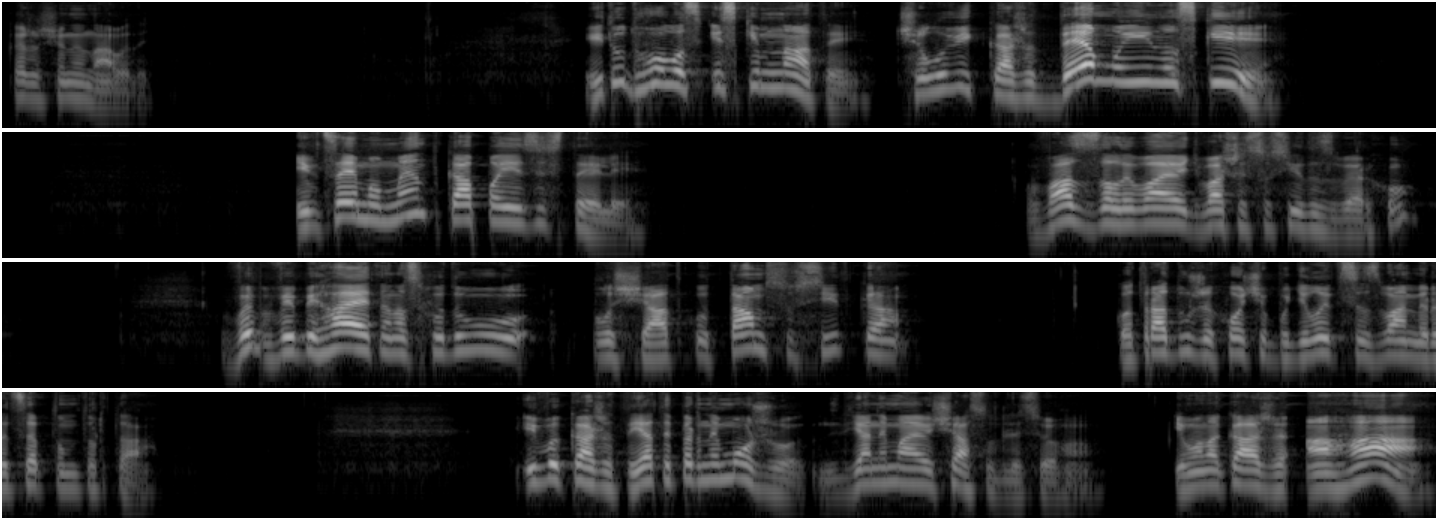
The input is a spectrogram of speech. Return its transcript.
каже, що ненавидить. І тут голос із кімнати. Чоловік каже, де мої носки? І в цей момент капає зі стелі. Вас заливають ваші сусіди зверху. Ви вибігаєте на сходову площадку, там сусідка, котра дуже хоче поділитися з вами рецептом торта. І ви кажете, я тепер не можу, я не маю часу для цього. І вона каже: Ага,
